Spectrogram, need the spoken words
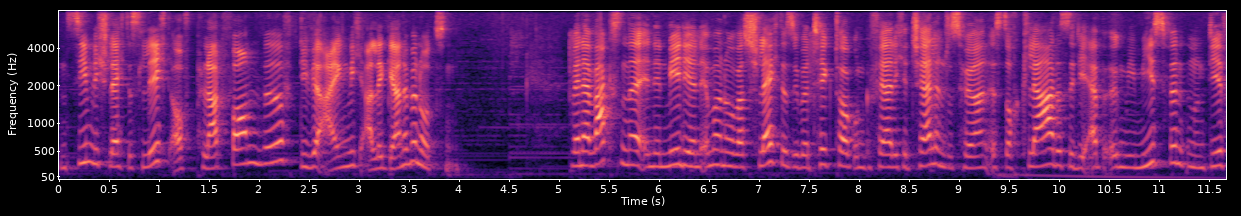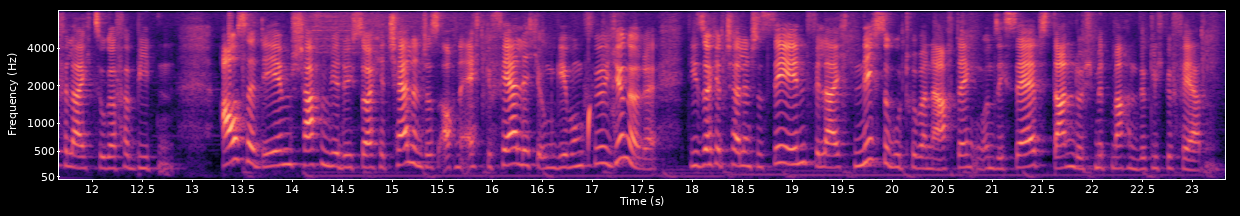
ein ziemlich schlechtes Licht auf Plattformen wirft, die wir eigentlich alle gerne benutzen. Wenn Erwachsene in den Medien immer nur was Schlechtes über TikTok und gefährliche Challenges hören, ist doch klar, dass sie die App irgendwie mies finden und dir vielleicht sogar verbieten. Außerdem schaffen wir durch solche Challenges auch eine echt gefährliche Umgebung für Jüngere, die solche Challenges sehen, vielleicht nicht so gut drüber nachdenken und sich selbst dann durch Mitmachen wirklich gefährden.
